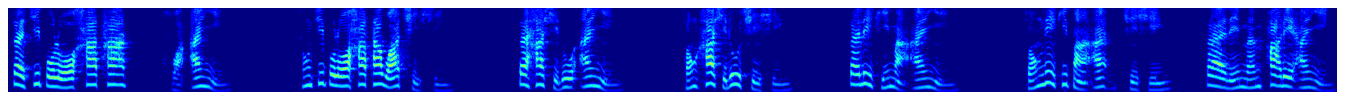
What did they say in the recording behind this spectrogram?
在基伯罗哈他瓦安营。从基伯罗哈塔瓦起行，在哈喜路安营；从哈喜路起行，在利提马安营；从利提马安起行，在临门帕列安营；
